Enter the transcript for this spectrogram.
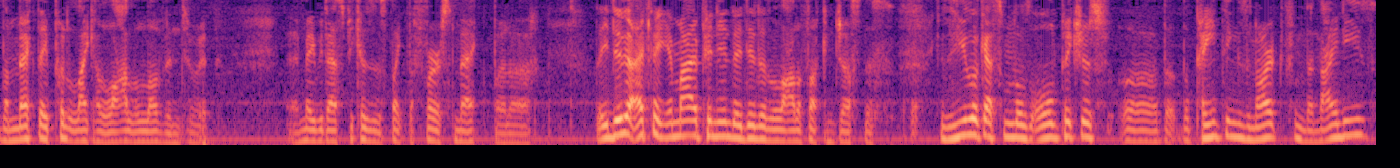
the mech they put like a lot of love into it. And maybe that's because it's like the first mech, but uh they did it. I think, in my opinion, they did it a lot of fucking justice. Because if you look at some of those old pictures, uh, the the paintings and art from the '90s,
